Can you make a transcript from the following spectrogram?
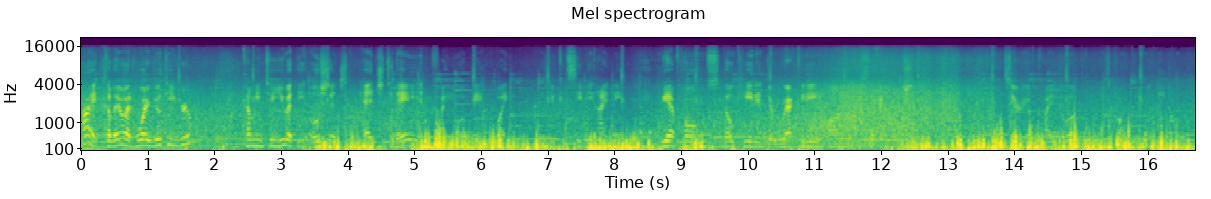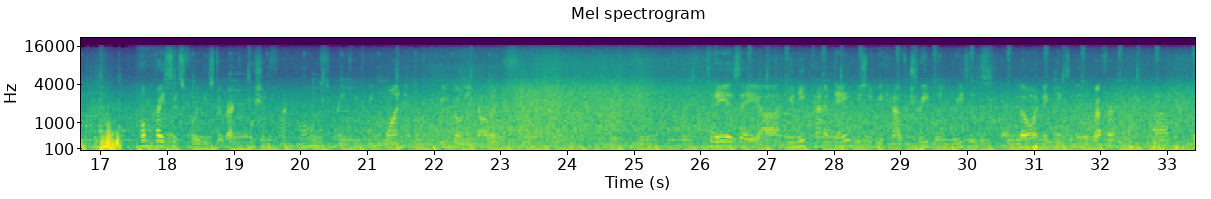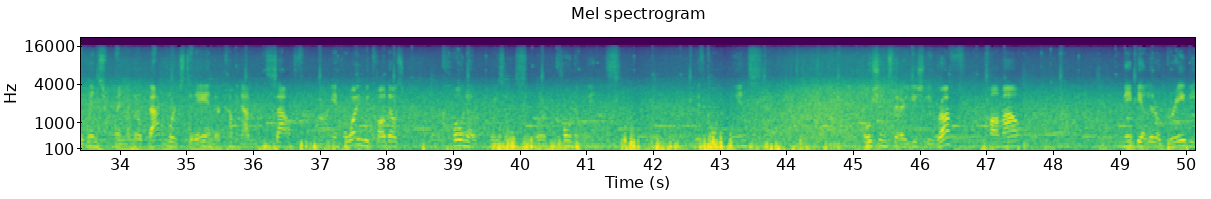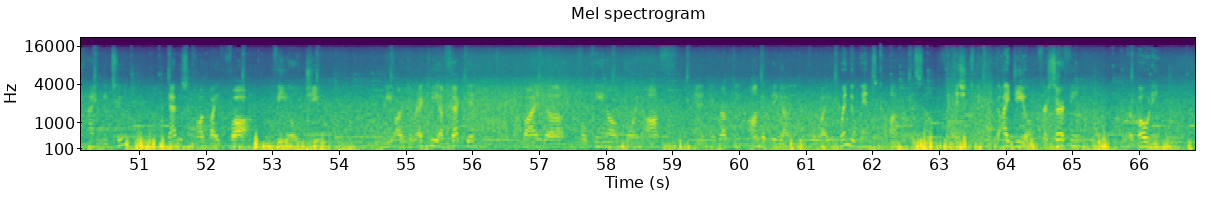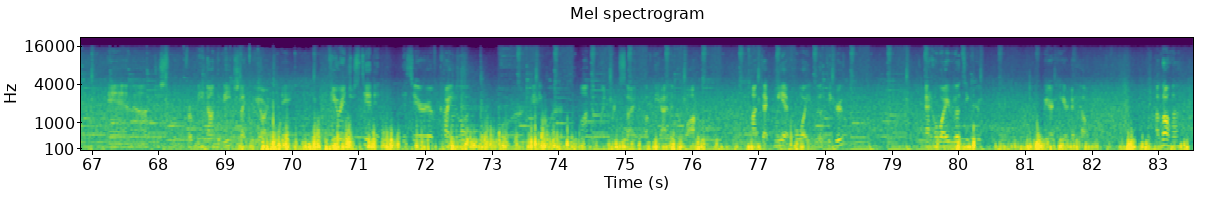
Hi, Kaleo at Hawaii Realty Group, coming to you at the ocean's edge today in Kailua Bay, Hawaii. As you can see behind me, we have homes located directly on the Pacific Ocean. This area of Kailua is called Kaimalino. Home prices for these direct oceanfront homes range Today is a uh, unique kind of day. Usually we have trade wind breezes that blow and make things a little rougher. Uh, the winds went a little backwards today and they're coming out of the south. Uh, in Hawaii we call those Kona breezes or Kona winds. With Kona winds, oceans that are usually rough calm out. Maybe a little gray behind me too. That is called by VOG, V-O-G we are directly affected by the volcano going off and erupting on the Big Island of Hawaii. When the winds come of the south, conditions become ideal for surfing, for boating, and uh, just for being on the beach like we are today. If you're interested in this area of Kailua or anywhere on the windward side of the island of Oahu, contact me at Hawaii Realty Group. At Hawaii Realty Group, we are here to help. Aloha!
